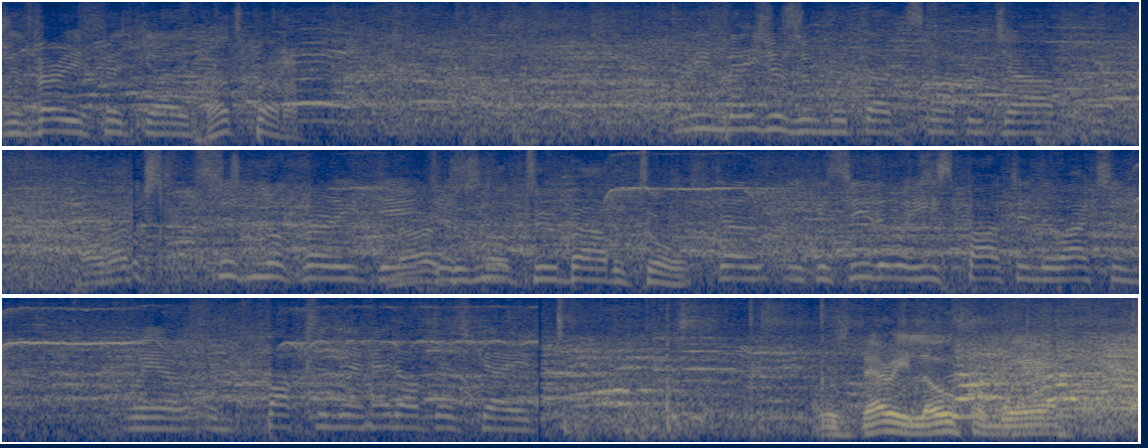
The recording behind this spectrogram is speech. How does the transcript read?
He's a very fit guy. that's better. When he measures him with that snappy jab. Looks, doesn't look very dangerous. No, it dangerous. doesn't look too bad at all. Still, you can see the way he sparked into action. Weir in boxing the head off this guy. It was very low from Weir.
